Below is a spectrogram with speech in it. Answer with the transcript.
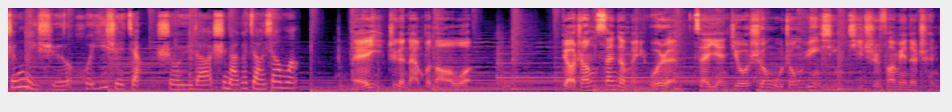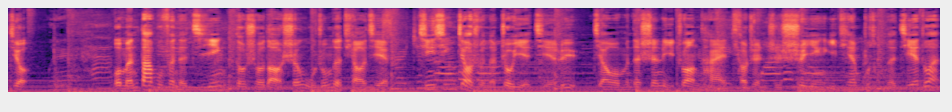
生理学或医学奖授予的是哪个奖项吗？哎，这个难不倒我。表彰三个美国人在研究生物钟运行机制方面的成就。我们大部分的基因都受到生物钟的调节，精心校准的昼夜节律将我们的生理状态调整至适应一天不同的阶段。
